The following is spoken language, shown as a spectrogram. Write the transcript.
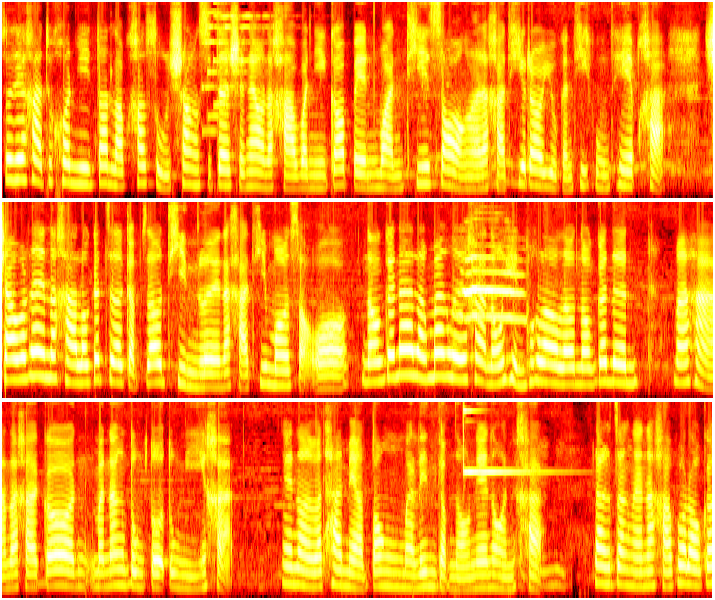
สวัสดีค่ะทุกคนยินดีต้อนรับเข้าสู่ช่อง Sister Channel นะคะ วันนี้ก็เป็นวันที่ 2 แล้วนะคะ ที่เราอยู่กันที่กรุงเทพค่ะ เช้าแรกนะคะ เราก็เจอกับเจ้าถิ่นเลยนะคะ ที่มสวน้องก็น่ารักมากเลยค่ะ น้องเห็นพวกเราแล้วน้องก็เดินมาหานะคะ ก็มานั่งตรงโต๊ะตรงนี้ค่ะ แน่นอนว่าทานแมวต้องมาเล่นกับน้องแน่นอนค่ะ หลังจากนั้นนะคะพวกเราก็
